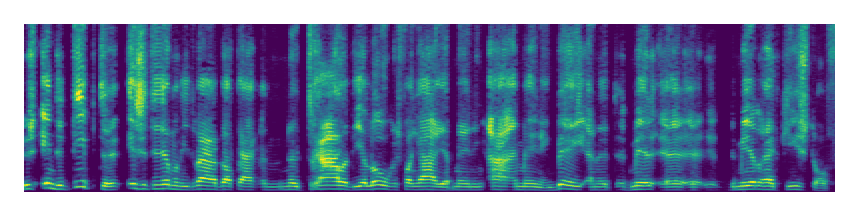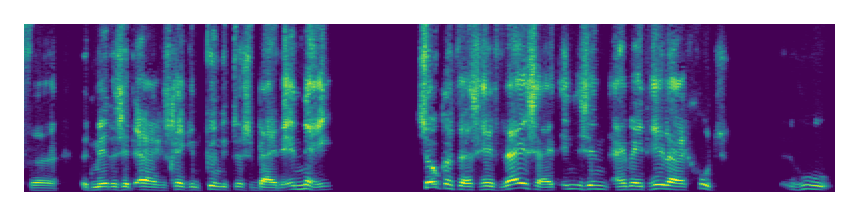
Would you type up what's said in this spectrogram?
Dus in de diepte is het helemaal niet waar dat daar een neutrale dialoog is van ja, je hebt mening A en mening B en het, het, uh, de meerderheid kiest of uh, het midden zit ergens rekenkundig tussen beide in. Nee, Socrates heeft wijsheid in die zin, hij weet heel erg goed hoe,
